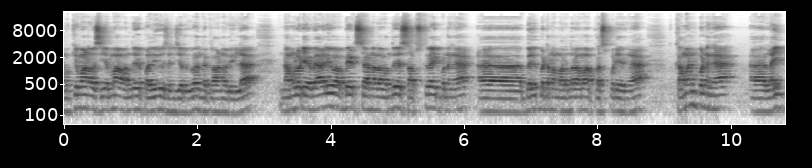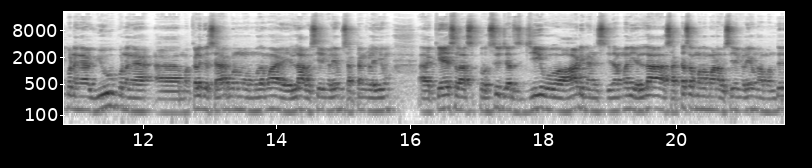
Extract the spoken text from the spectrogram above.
முக்கியமான விஷயமா வந்து பதிவு செஞ்சுருக்கோம் இந்த காணொலியில் நம்மளுடைய வேல்யூ அப்டேட்ஸ் சேனலை வந்து சப்ஸ்கிரைப் பண்ணுங்கள் பெல் பட்டனை மறந்துடாமல் ப்ரெஸ் பண்ணிடுங்க கமெண்ட் பண்ணுங்கள் லைக் பண்ணுங்கள் வியூ பண்ணுங்கள் மக்களுக்கு ஷேர் பண்ணும் மூலமாக எல்லா விஷயங்களையும் சட்டங்களையும் case laws procedures GO ordinance இதை மாதிரி எல்லா சட்ட சம்பந்தமான விஷயங்களையும் நாம் வந்து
